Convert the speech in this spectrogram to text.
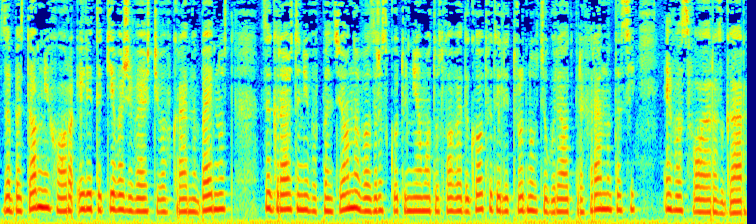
за бездомни хора или такива живеещи в крайна бедност, за граждани в пенсионна възраст, които нямат условия да готвят или трудно осигуряват прехраната си, е в своя разгар.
